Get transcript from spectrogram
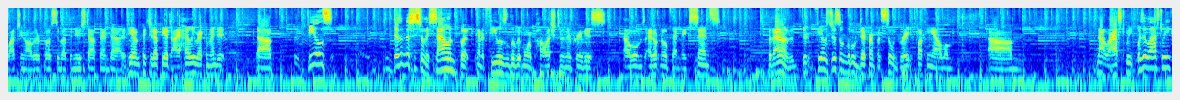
watching all their posts about the new stuff. And uh, if you haven't picked it up yet, I highly recommend it. Uh, it feels doesn't necessarily sound, but kind of feels a little bit more polished than their previous albums. I don't know if that makes sense, but I don't know. It feels just a little different, but still a great fucking album. Um, not last week. Was it last week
